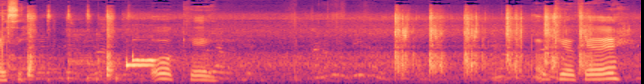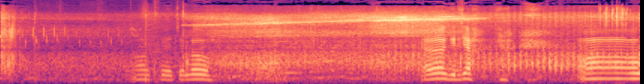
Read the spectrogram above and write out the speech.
पैसे। ओके। ओके ओके। ओके, चलो। गिर जा। ओ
